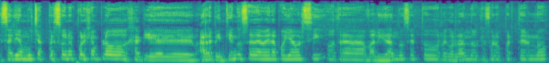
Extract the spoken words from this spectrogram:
mm, salían muchas personas, por ejemplo, eh, arrepintiéndose de haber apoyado el sí, otras validando, ¿cierto? Recordando que fueron parte del no.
